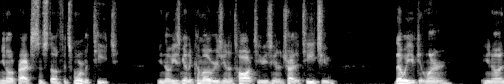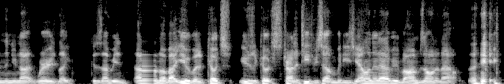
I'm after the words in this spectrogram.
you know, at practice and stuff, it's more of a teach. You know, he's going to come over, he's going to talk to you, he's going to try to teach you. That way you can learn, you know, and then you're not worried, like, because I mean, I don't know about you, but coach, usually coach is trying to teach me something, but he's yelling it at me, but I'm zoning out. like,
